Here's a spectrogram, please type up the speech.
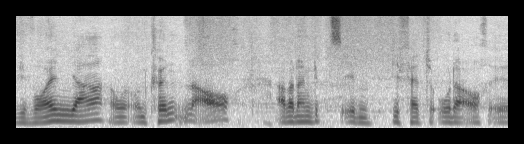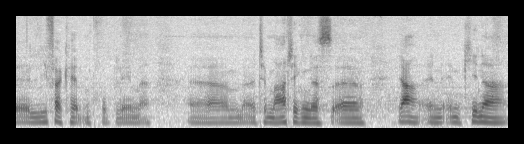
wir wollen ja und, könnten auch, aber dann gibt es eben die FED oder auch Lieferkettenprobleme. Ähm, Thematiken, dass ja, in, in China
